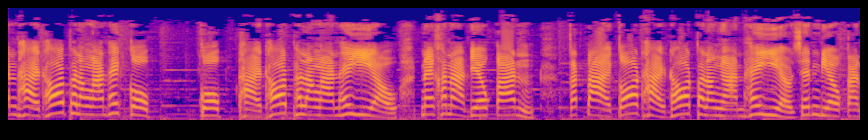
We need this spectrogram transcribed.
นถ่ายทอดพลังงานให้กบกบถ่ายทอดพลังงานให้เหยี่ยว ในขณะเดียวกัน กระต่ายก็ถ่ายทอดพลังงานให้เหยี่ยวเช่นเดียวกัน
